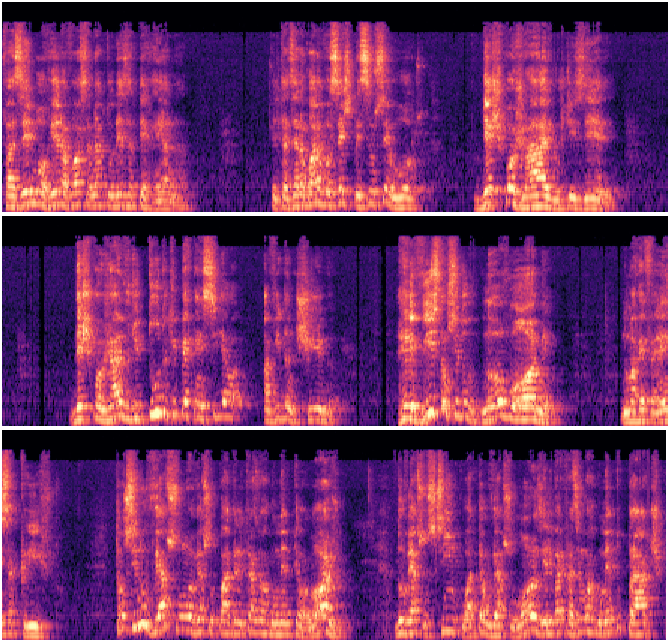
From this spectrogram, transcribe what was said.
Fazer morrer a vossa natureza terrena. Ele está dizendo, agora vocês precisam ser outros. Despojai-vos, diz ele Despojai-vos de tudo que pertencia à vida antiga. Revistam-se do novo homem, numa referência a Cristo. Então, se no verso 1 ao verso 4 ele traz um argumento teológico, do verso 5 até o verso 11 ele vai trazer um argumento prático.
